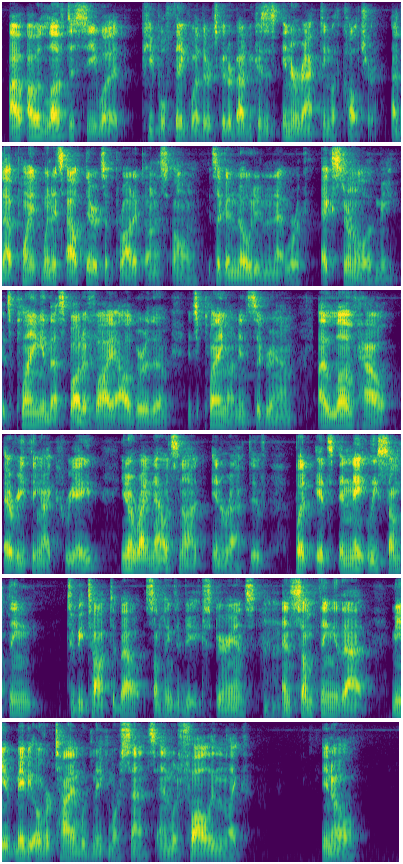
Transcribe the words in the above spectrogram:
I, I would love to see what people think, whether it's good or bad, because it's interacting with culture. At that point, when it's out there, it's a product on its own. It's like a node in a network external of me. It's playing in that mm-hmm. Spotify algorithm, it's playing on Instagram. I love how everything I create, you know, right now it's not interactive, but it's innately something to be talked about, something to be experienced, mm-hmm. and something that me maybe over time would make more sense and would fall in like, you know,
